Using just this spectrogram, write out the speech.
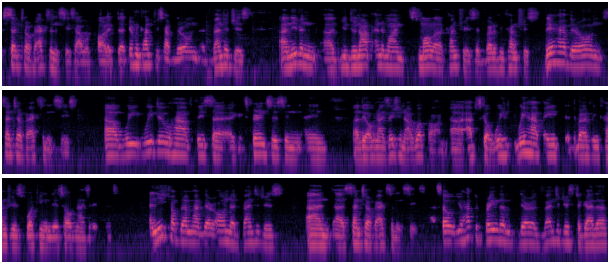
center of excellencies, I would call it. different countries have their own advantages. And even uh, you do not undermine smaller countries, developing countries. They have their own center of excellencies. we, we do have these experiences in, in the organization I work on, APSCO. We, we have eight developing countries working in these organizations and each of them have their own advantages and uh, center of excellencies. So you have to bring them their advantages together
